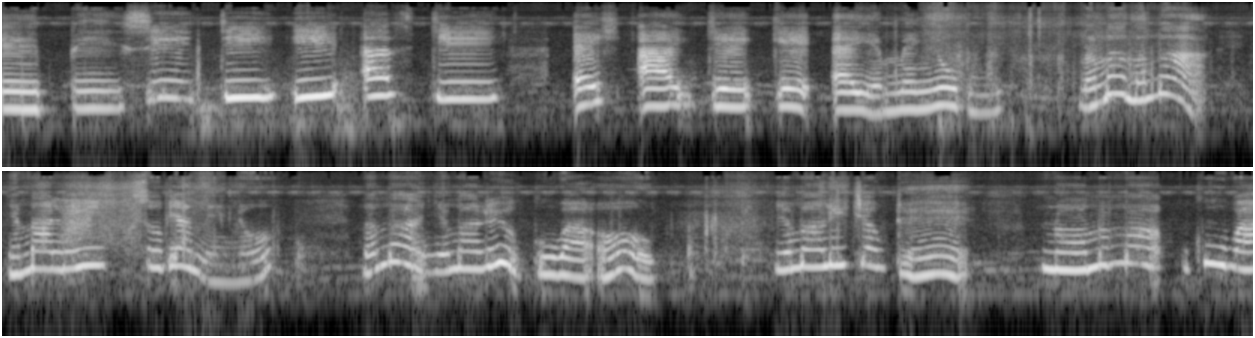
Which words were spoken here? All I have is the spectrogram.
A B C D E F G H I J K L M N O P မမမမညီမလေးဆိုပြမယ်နော်မမညီမလေးကိုကူပါအောင်ညီမလေးကြောက် တယ်နော်မမကူပါ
